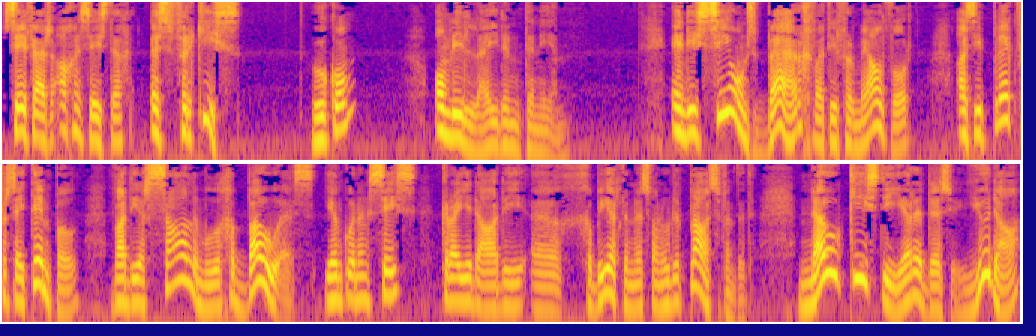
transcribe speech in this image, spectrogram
sê vers 68 is verkies. Hoekom? Om die lyding te neem. En die Sionsberg wat hier vermeld word as die plek vir sy tempel wat deur Salomo gebou is. 1 Konings 6 kry jy daardie uh, gebeurtenis van hoe dit plaasvind het. Nou kies die Here dus Juda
